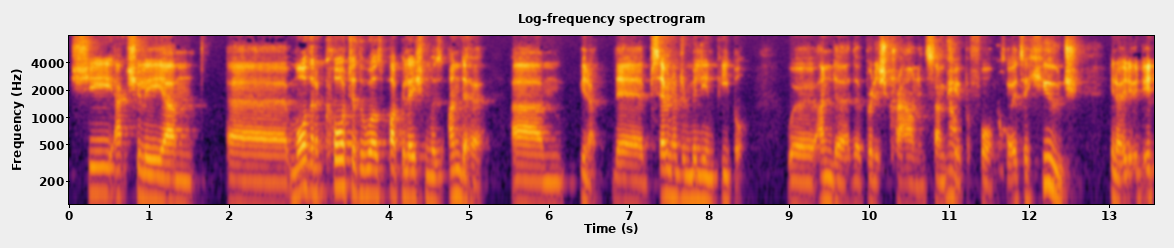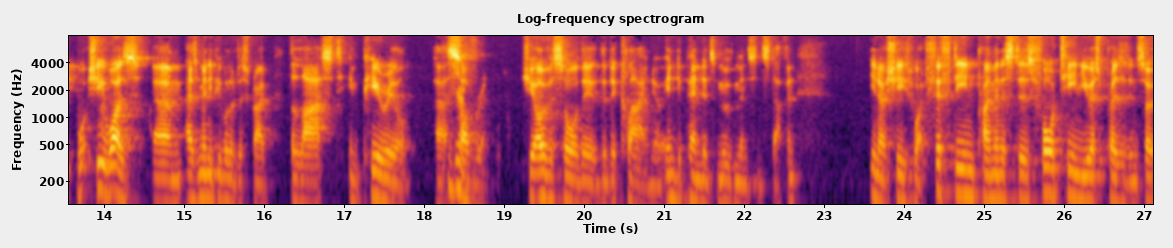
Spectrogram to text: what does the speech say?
she actually, um, uh, more than a quarter of the world's population was under her. Um, you know, the 700 million people were under the British crown in some shape or form. So it's a huge, you know, it, it, it she was, um, as many people have described, the last imperial uh, yeah. sovereign. She oversaw the the decline, you know, independence movements and stuff. And you know, she's what 15 prime ministers, 14 U.S. presidents. So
